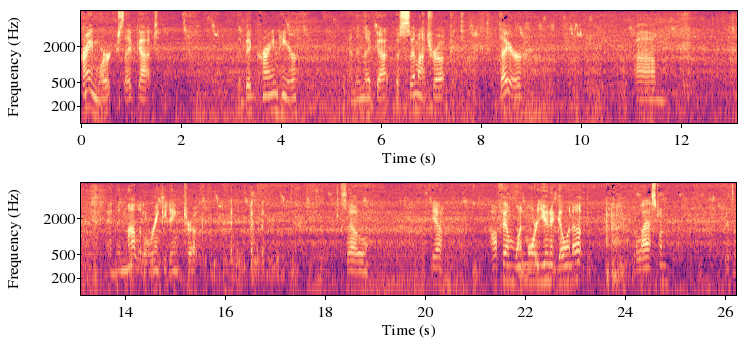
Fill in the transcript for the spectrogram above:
Crane works, they've got the big crane here, and then they've got the semi truck there. Um, and then my little rinky dink truck. so, yeah, I'll film one more unit going up, the last one. That's a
